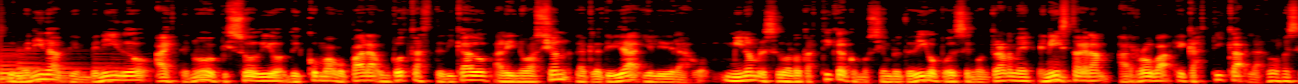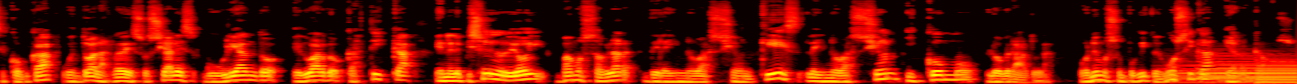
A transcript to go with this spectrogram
Bienvenida, bienvenido a este nuevo episodio de Cómo hago para, un podcast dedicado a la innovación, la creatividad y el liderazgo. Mi nombre es Eduardo Castica, como siempre te digo, puedes encontrarme en Instagram, arroba ecastica, las dos veces con K, o en todas las redes sociales, googleando Eduardo Castica. En el episodio de hoy vamos a hablar de la innovación. ¿Qué es la innovación y cómo lograrla? Ponemos un poquito de música y arrancamos.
